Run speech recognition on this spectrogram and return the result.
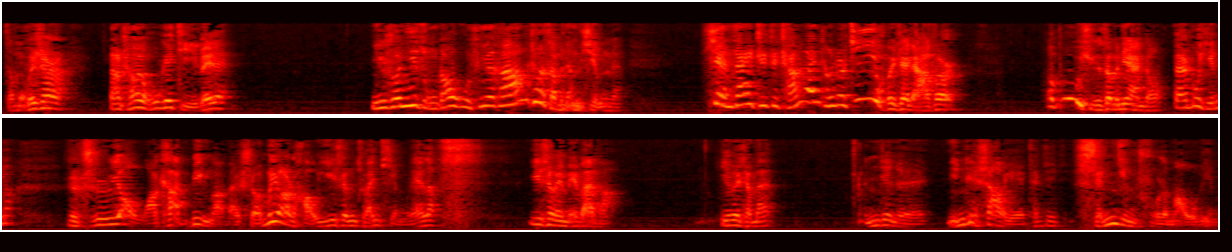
怎么回事啊？让程月虎给挤兑了，你说你总招呼薛刚，这怎么能行呢？现在这这长安城这忌讳这俩字儿，啊，不许这么念叨。但是不行啊，这吃药啊、看病啊，把什么样的好医生全请来了，医生也没办法，因为什么？您这个，您这少爷他这神经出了毛病，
